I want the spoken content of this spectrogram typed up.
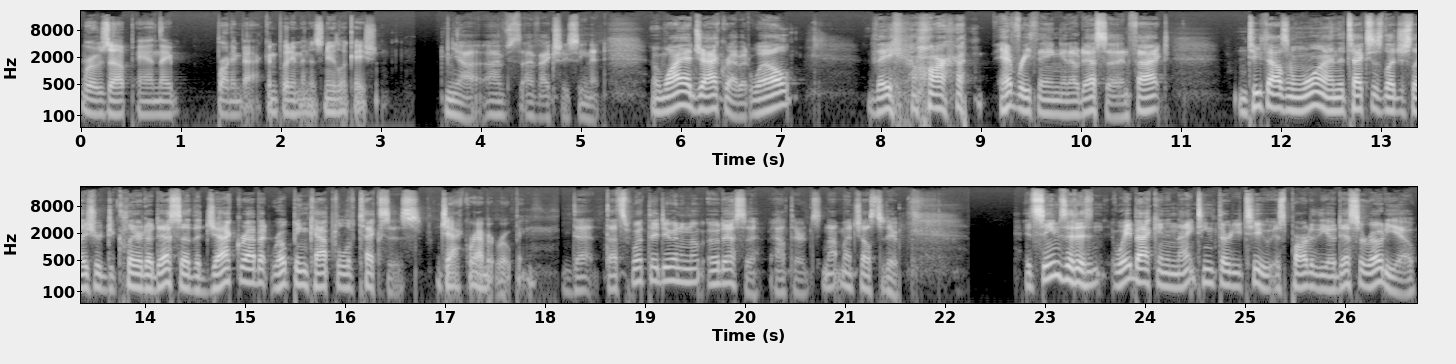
rose up and they brought him back and put him in his new location. Yeah, I've I've actually seen it. And why a jackrabbit? Well, they are everything in Odessa. In fact, in 2001, the Texas legislature declared Odessa the jackrabbit roping capital of Texas. Jackrabbit roping. That that's what they do in Odessa out there. It's not much else to do. It seems that way back in 1932, as part of the Odessa Rodeo,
